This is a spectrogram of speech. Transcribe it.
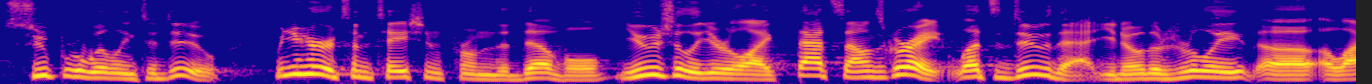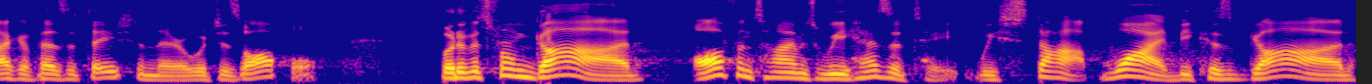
super willing to do. When you hear a temptation from the devil, usually you're like, that sounds great, let's do that. You know, there's really uh, a lack of hesitation there, which is awful. But if it's from God, oftentimes we hesitate, we stop. Why? Because God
